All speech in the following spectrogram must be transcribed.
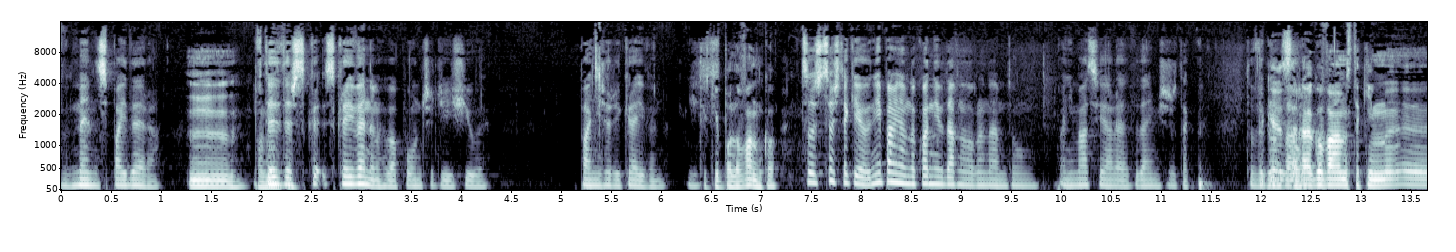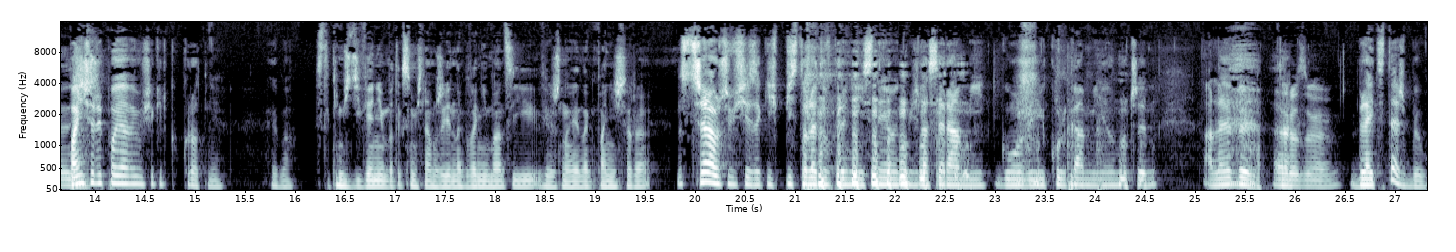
w Men Spidera. Mm, I wtedy też z, Cravenem chyba połączyli siły. Punisher i Craven. I Takie polowanko. coś, coś takiego. Nie pamiętam dokładnie, dawno oglądałem tą animację, ale wydaje mi się, że tak to Tak, ja wyglądało. zareagowałem z takim, e, Punisher pojawił się kilkukrotnie chyba. z takim zdziwieniem, bo tak sobie myślałem, że jednak w animacji, wiesz, no jednak Punisher... No, strzelał oczywiście z jakichś pistoletów, które nie istnieją, jakimiś laserami, gumowymi kulkami, nie wiem czym, ale był. Tak. Rozumiem. Blade też był,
